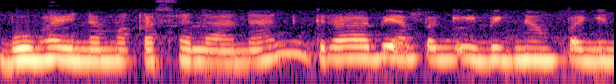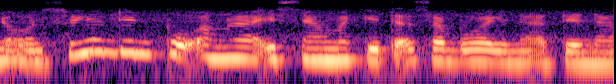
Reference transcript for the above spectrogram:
buhay na makasalanan. Grabe ang pag-ibig ng Panginoon. So, yan din po ang nais niyang makita sa buhay natin na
